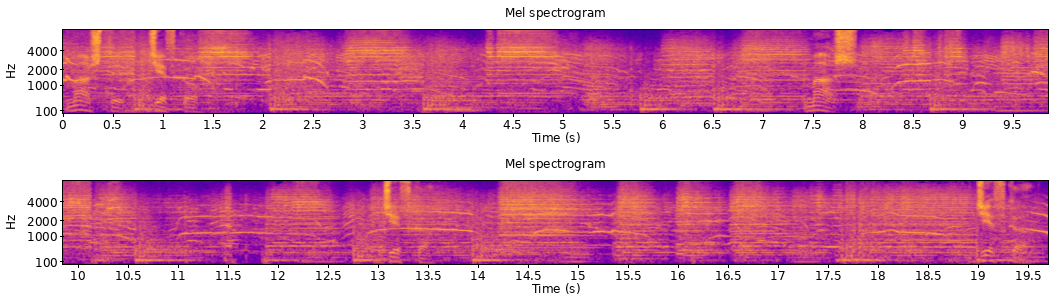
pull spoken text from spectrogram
Masz ty, dziewko. Masz. Dziewka. Dziewka.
